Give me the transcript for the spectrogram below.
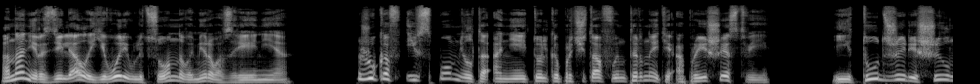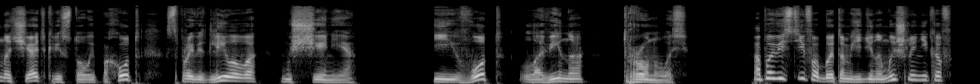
Она не разделяла его революционного мировоззрения. Жуков и вспомнил-то о ней, только прочитав в интернете о происшествии. И тут же решил начать крестовый поход справедливого мщения. И вот лавина тронулась. Оповестив об этом единомышленников,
